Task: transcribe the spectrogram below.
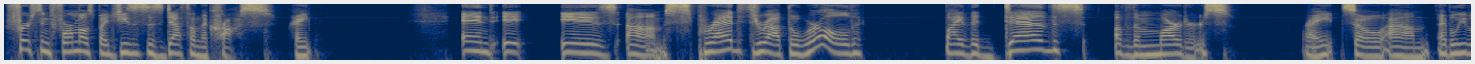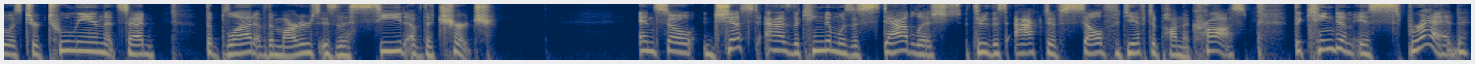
first and foremost by Jesus' death on the cross, right? And it is um, spread throughout the world by the deaths of the martyrs, right? So um, I believe it was Tertullian that said, the blood of the martyrs is the seed of the church. And so, just as the kingdom was established through this act of self gift upon the cross, the kingdom is spread,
